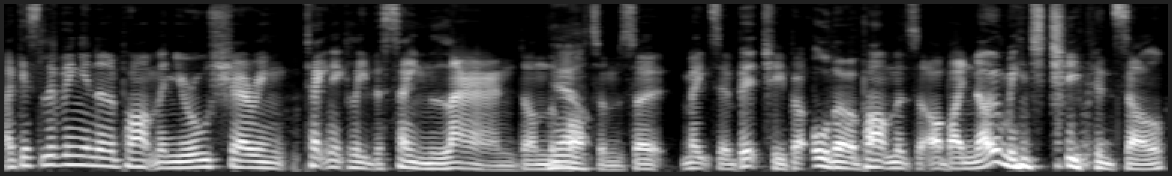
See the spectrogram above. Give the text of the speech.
I guess living in an apartment, you're all sharing technically the same land on the Yeah. bottom, so it makes it a bit cheaper. Although apartments are by no means cheap in Seoul.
